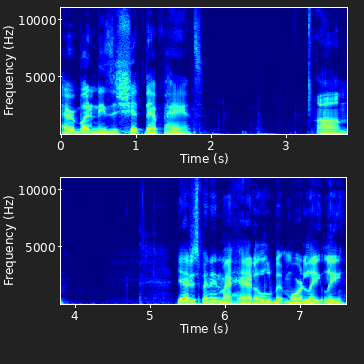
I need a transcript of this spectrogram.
Everybody needs to shit their pants. Um. Yeah, just been in my head a little bit more lately.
